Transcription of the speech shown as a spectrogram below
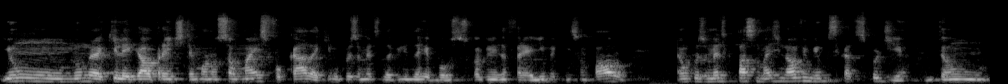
E um número aqui legal para a gente ter uma noção mais focada aqui no cruzamento da Avenida Rebouças com a Avenida Faria Lima, aqui em São Paulo, é um cruzamento que passa mais de 9 mil bicicletas por dia. Então,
